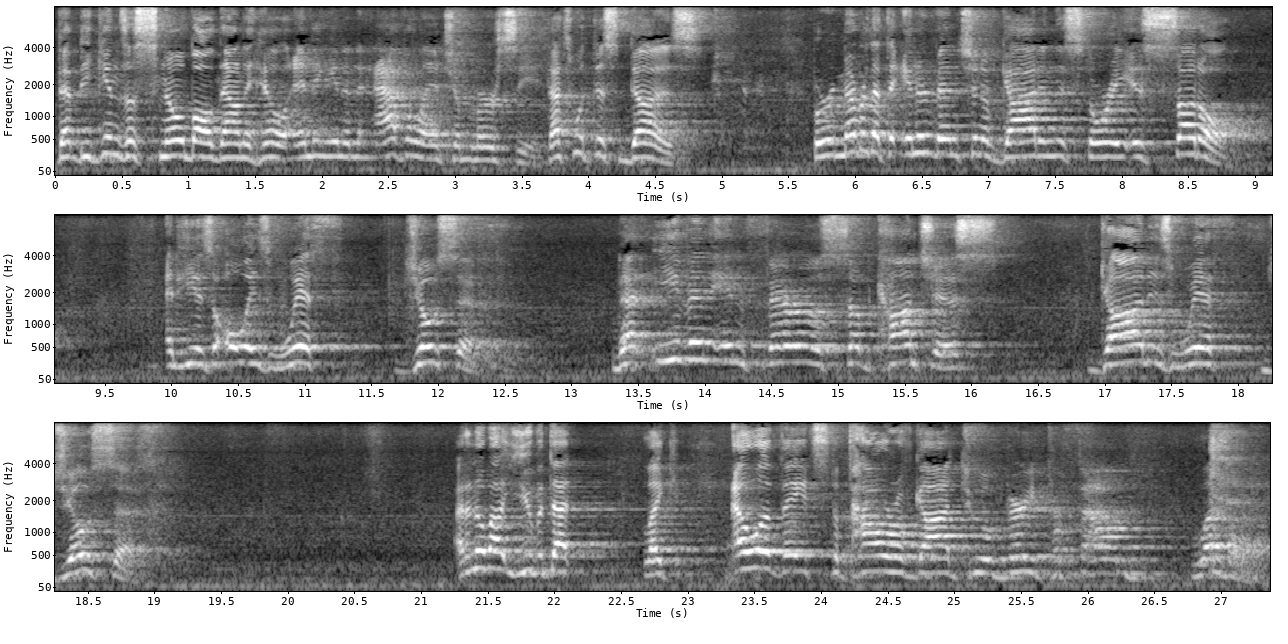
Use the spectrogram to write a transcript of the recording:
that begins a snowball down a hill, ending in an avalanche of mercy. That's what this does. But remember that the intervention of God in this story is subtle, and He is always with Joseph. That even in Pharaoh's subconscious, God is with Joseph. I don't know about you, but that like elevates the power of God to a very profound level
